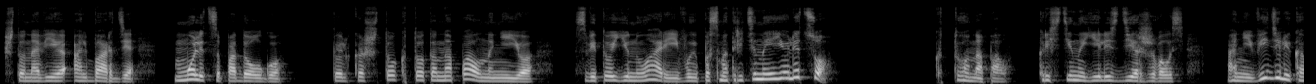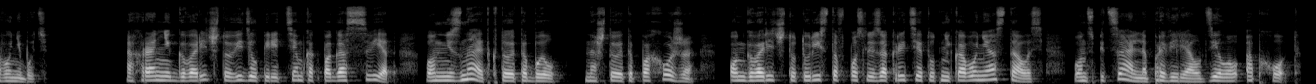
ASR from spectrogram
что на Виа Альбарде, молится подолгу. Только что кто-то напал на нее. Святой Януарий, вы посмотрите на ее лицо. Кто напал? Кристина еле сдерживалась. Они видели кого-нибудь? Охранник говорит, что видел перед тем, как погас свет. Он не знает, кто это был. На что это похоже? Он говорит, что туристов после закрытия тут никого не осталось. Он специально проверял, делал обход.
